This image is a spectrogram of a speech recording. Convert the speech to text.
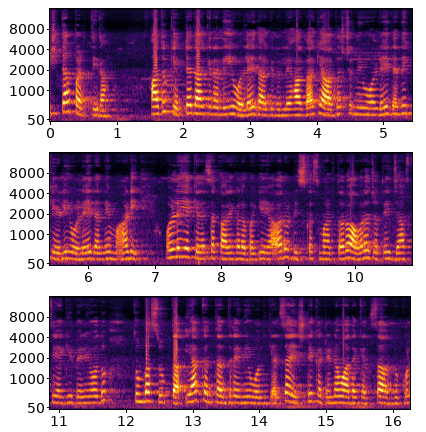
ಇಷ್ಟಪಡ್ತೀರಾ? ಅದು ಕೆಟ್ಟದಾಗಿರಲಿ, ಒಳ್ಳೆಯದಾಗಿರಲಿ, ಹಾಗಾಗಿ ಆದಷ್ಟು ನೀವು ಒಳ್ಳೆಯದನ್ನೇ ಕೇಳಿ, ಒಳ್ಳೆಯದನ್ನೇ ಮಾಡಿ, ಒಳ್ಳೆಯ ಕೆಲಸ ಕಾರ್ಯಗಳ ಬಗ್ಗೆ ಯಾರು ಡಿಸ್ಕಸ್ ಮಾಡ್ತಾರೋ ಅವರ ಜೊತೆ ಜಾಸ್ತಿಯಾಗಿ ಬೆರೆಯೋದು ತುಂಬ ಸೂಕ್ತ. ಯಾಕಂತಂದರೆ ನೀವು ಒಂದು ಕೆಲಸ ಎಷ್ಟೇ ಕಠಿಣವಾದ ಕೆಲಸ ಆದರೂ ಕೂಡ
